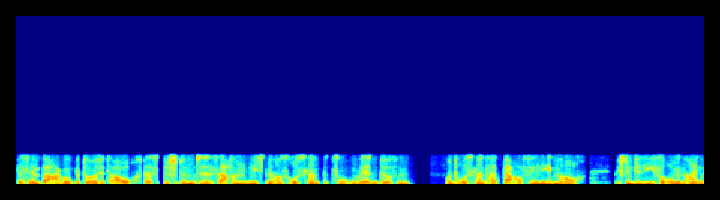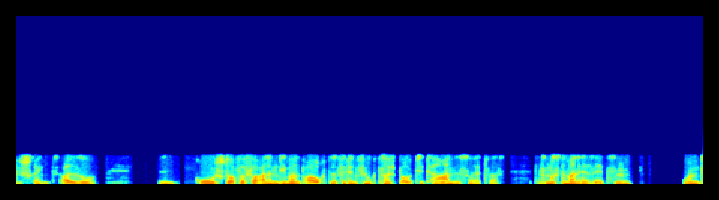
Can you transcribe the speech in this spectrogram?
das Embargo bedeutet auch, dass bestimmte Sachen nicht mehr aus Russland bezogen werden dürfen. Und Russland hat daraufhin eben auch bestimmte Lieferungen eingeschränkt. Also äh, Rohstoffe vor allem, die man brauchte für den Flugzeugbau. Titan ist so etwas. Das musste man ersetzen. Und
